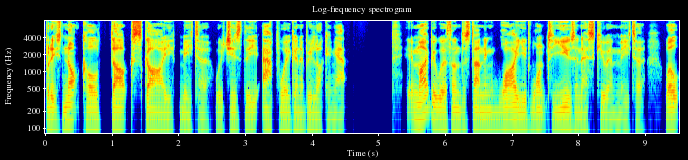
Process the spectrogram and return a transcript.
but it's not called Dark Sky Meter, which is the app we're going to be looking at. It might be worth understanding why you'd want to use an SQM meter. Well,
